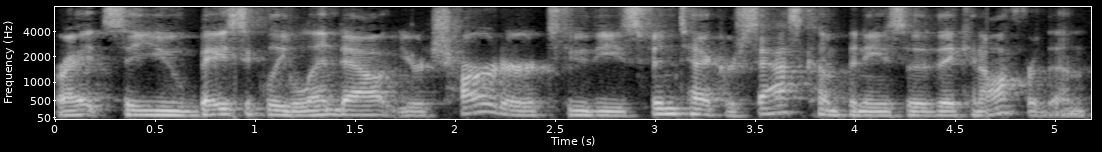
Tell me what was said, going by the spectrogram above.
right? So you basically lend out your charter to these fintech or SaaS companies so that they can offer them.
